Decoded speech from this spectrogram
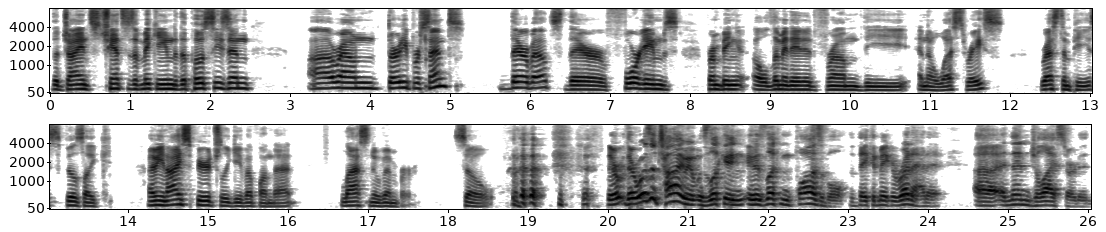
The Giants' chances of making into the postseason uh, around 30% thereabouts. They're four games from being eliminated from the NL West race. Rest in peace. Feels like, I mean, I spiritually gave up on that last November. So, there there was a time it was looking it was looking plausible that they could make a run at it, uh, and then July started.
